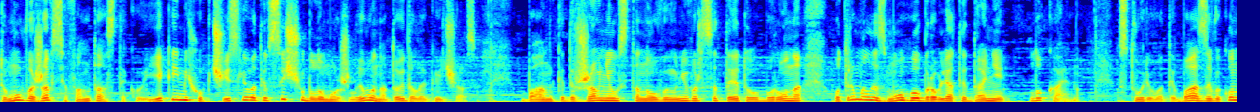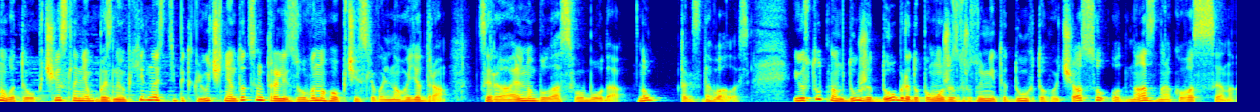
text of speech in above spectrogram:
тому вважався фантастикою, який міг обчислювати все, що було можливо на той далекий час. Банки, державні установи, університети, оборона отримали змогу обробляти дані локально, створювати бази, виконувати обчислення без необхідності підключення до централізованого обчислювального ядра. Це реально була свобода. Ну, так здавалось. І ось тут нам дуже добре допоможе зрозуміти дух того часу одна знакова сцена.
